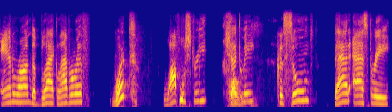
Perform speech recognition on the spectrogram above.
Andron the Black Labyrinth. What? Waffle Street. Checkmate. Consumed. Badass 3.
